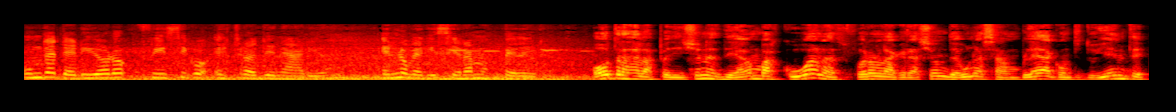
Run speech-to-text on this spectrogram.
un deterioro físico extraordinario. Es lo que quisiéramos pedir. Otras de las peticiones de ambas cubanas fueron la creación de una asamblea constituyente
